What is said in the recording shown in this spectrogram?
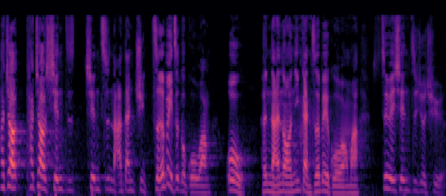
他叫他叫先知先知拿单去责备这个国王，哦，很难哦，你敢责备国王吗？这位先知就去了。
